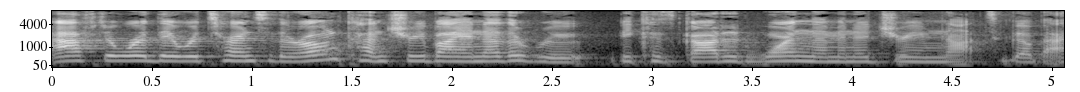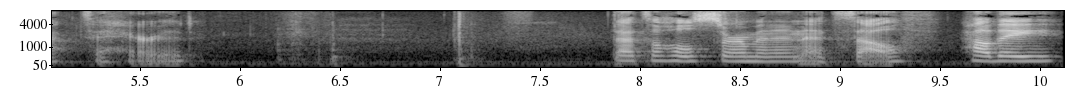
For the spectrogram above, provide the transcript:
Afterward, they returned to their own country by another route because God had warned them in a dream not to go back to Herod. That's a whole sermon in itself. How they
